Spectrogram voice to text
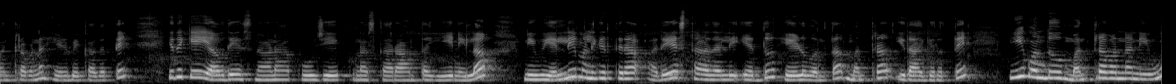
ಮಂತ್ರವನ್ನು ಹೇಳಬೇಕಾಗತ್ತೆ. ಇದಕ್ಕೆ ಯಾವುದೇ ಸ್ನಾನ, ಪೂಜೆ, ಪುನಸ್ಕಾರ ಅಂತ ಏನಿಲ್ಲ. ನೀವು ಎಲ್ಲಿ ಮಲಗಿರ್ತೀರ ಅದೇ ಸ್ಥಳದಲ್ಲಿ ಎದ್ದು ಹೇಳುವಂಥ ಮಂತ್ರ ಇದಾಗಿರುತ್ತೆ. ಈ ಒಂದು ಮಂತ್ರವನ್ನು ನೀವು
